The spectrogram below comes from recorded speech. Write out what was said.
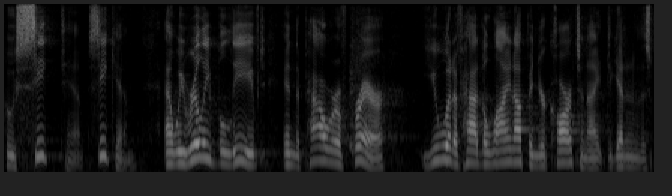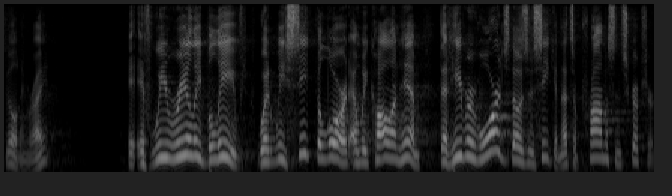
who seek him, seek him, and we really believed in the power of prayer, you would have had to line up in your car tonight to get into this building, right? If we really believed when we seek the Lord and we call on him that he rewards those who seek him, that's a promise in scripture,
